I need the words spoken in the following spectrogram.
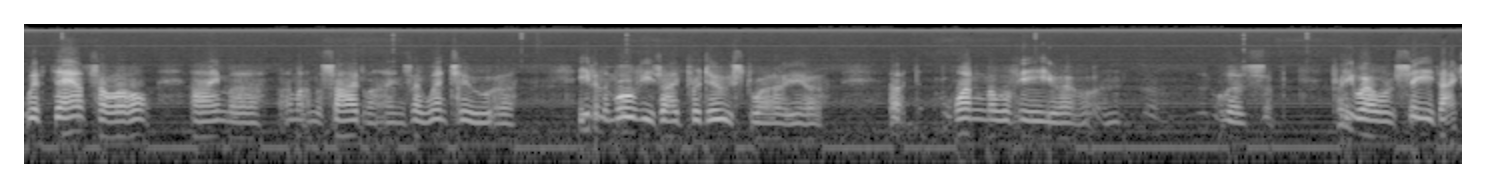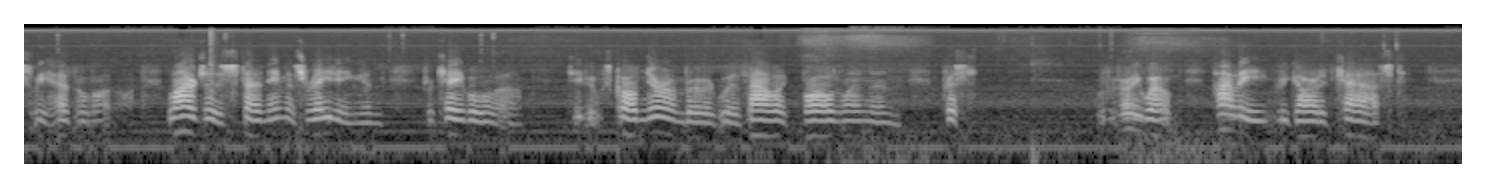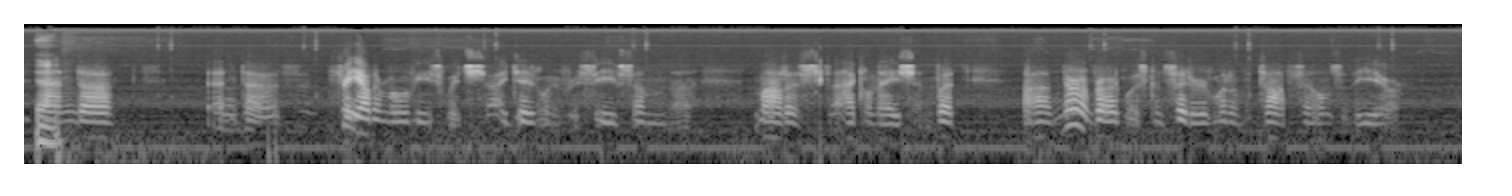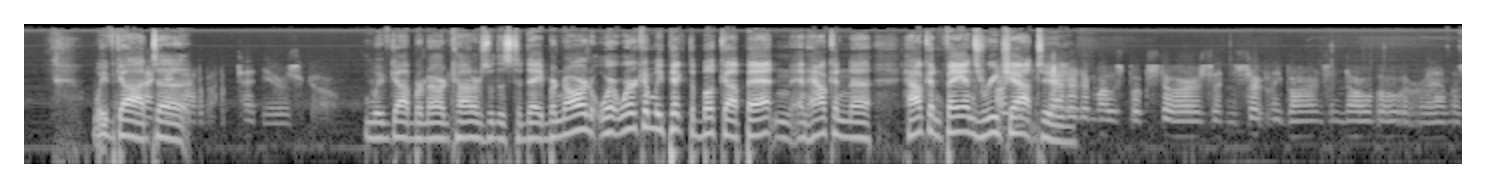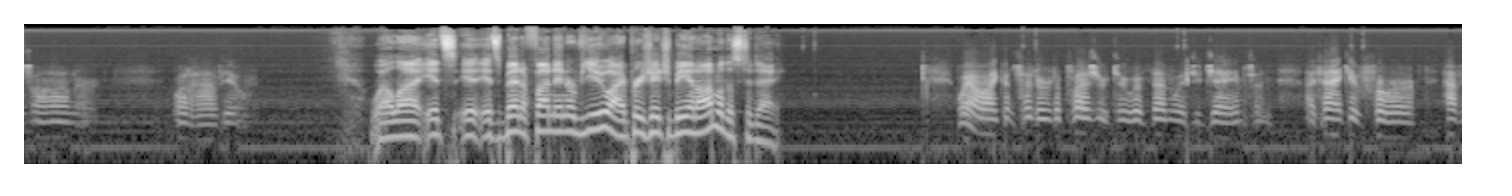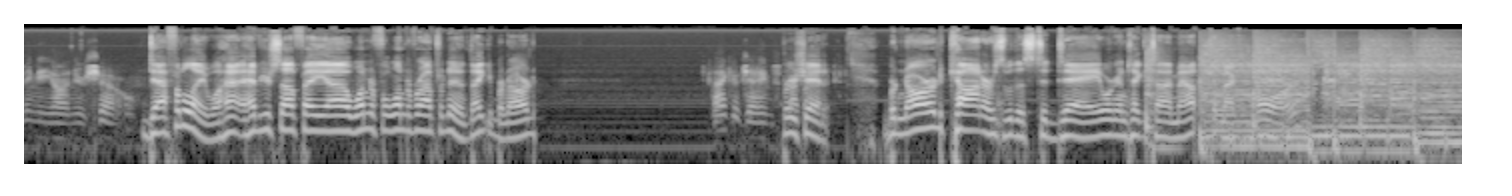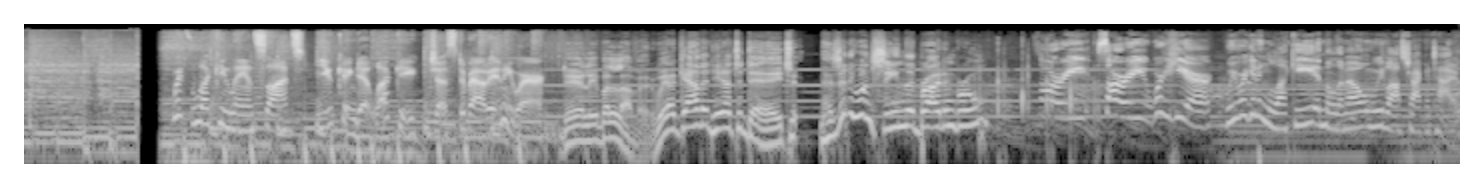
with Dance Hall, I'm uh, I'm on the sidelines. I went to uh, even the movies I've produced. Why uh, uh, one movie uh, was pretty well received. Actually, had the largest uh, Nimitz rating in, for cable uh. It was called Nuremberg with Alec Baldwin and Chris. Very well, highly regarded cast, Yeah. and uh, and uh, three other movies which I did have received some uh, modest acclamation, but. Uh, Nuremberg was considered one of the top films of the year. We've That got came uh, out about 10 years ago. We've got Bernard Connors with us today. Bernard, where, where can we pick the book up at, and, and how can uh, how can fans reach oh, you out to get you? it at most bookstores and certainly Barnes and Noble or Amazon or what have you. Well, uh, it's it, it's been a fun interview. I appreciate you being on with us today. Well, I consider it a pleasure to have been with you, James, and I thank you for having me on your show. Definitely. Well, ha- have yourself a uh, wonderful, wonderful afternoon. Thank you, Bernard. Thank you, James. Appreciate Bye-bye. it. Bernard Connors with us today. We're going to take a time out and come back with more. With Lucky Land slots, you can get lucky just about anywhere. Dearly beloved, we are gathered here today to. Has anyone seen the bride and groom? Sorry, sorry, we're here. We were getting lucky in the limo and we lost track of time.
